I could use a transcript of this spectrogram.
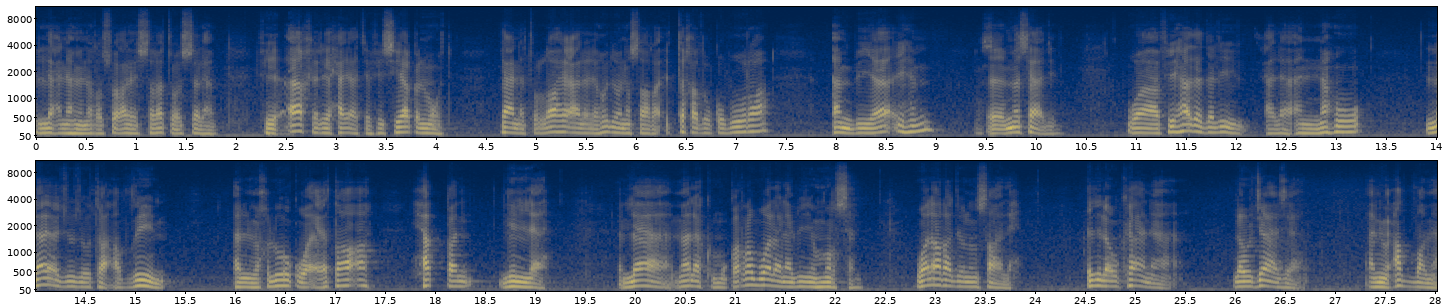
اللعنة من الرسول عليه الصلاة والسلام. في آخر حياته في سياق الموت لعنة الله على اليهود والنصارى. اتخذوا قبور أنبيائهم مساجد. وفي هذا دليل على أنه لا يجوز تعظيم المخلوق وإعطاءه حقا لله. لا ملك مقرب ولا نبي مرسل ولا رجل صالح. إذ لو كان لو جاز أن يعظم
